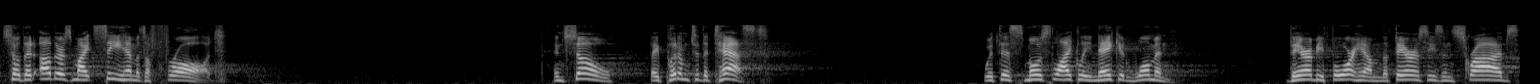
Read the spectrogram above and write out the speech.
so that others might see him as a fraud. And so they put him to the test with this most likely naked woman. There before him, the Pharisees and scribes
